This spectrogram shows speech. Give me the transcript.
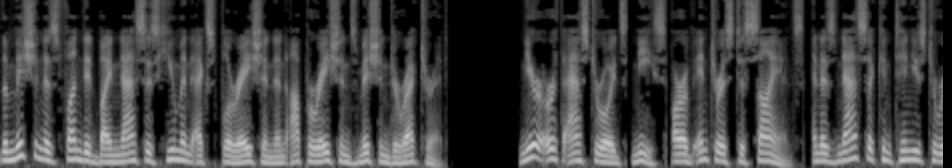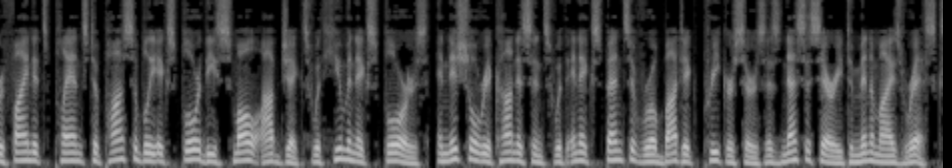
The mission is funded by NASA's Human Exploration and Operations Mission Directorate. Near-Earth asteroids are of interest to science, and as NASA continues to refine its plans to possibly explore these small objects with human explorers, initial reconnaissance with inexpensive robotic precursors is necessary to minimize risks,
